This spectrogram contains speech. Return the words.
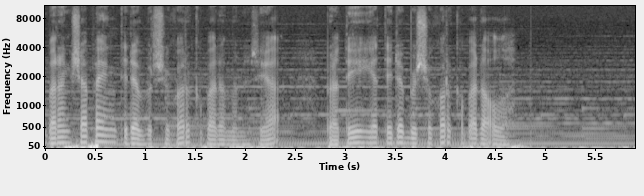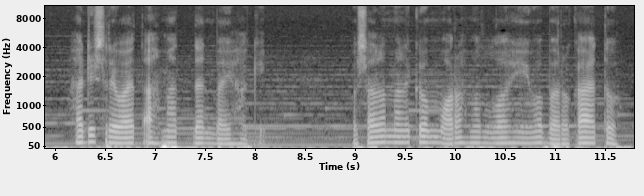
Barang siapa yang tidak bersyukur kepada manusia, berarti ia tidak bersyukur kepada Allah. Hadis riwayat Ahmad dan Baihaqi. Wassalamualaikum warahmatullahi wabarakatuh.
